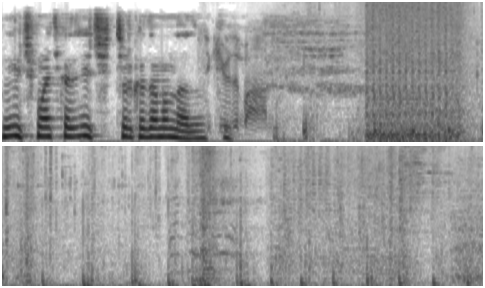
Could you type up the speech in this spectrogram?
3 maç kaz 3 tur kazanmam lazım. Secure the bombs. Şuraya report sayalım mı? Evet. Araya açsanıza. Op 4 has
